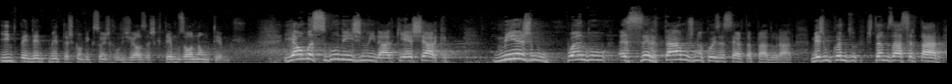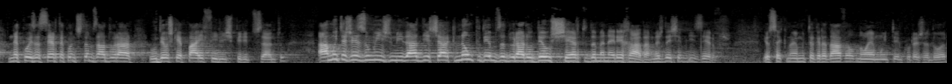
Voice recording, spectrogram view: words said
independentemente das convicções religiosas que temos ou não temos. E há uma segunda ingenuidade que é achar que, mesmo quando acertamos na coisa certa para adorar, mesmo quando estamos a acertar na coisa certa, quando estamos a adorar o Deus que é Pai, Filho e Espírito Santo, há muitas vezes uma ingenuidade de achar que não podemos adorar o Deus certo da maneira errada. Mas deixem-me dizer-vos, eu sei que não é muito agradável, não é muito encorajador,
